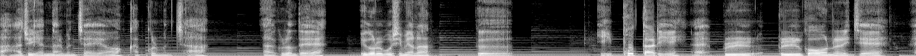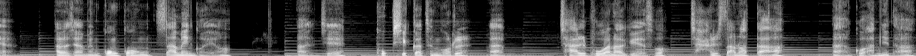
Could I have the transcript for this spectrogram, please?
아, 아주 옛날 문자예요. 갑골 문자. 아, 그런데 이거를 보시면은 그 이 보따리 예, 물 물건을 이제 예, 말하자면 꽁꽁 싸맨 거예요. 아, 이제 곡식 같은 거를 아, 잘 보관하기 위해서 잘 싸놨다고 합니다.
